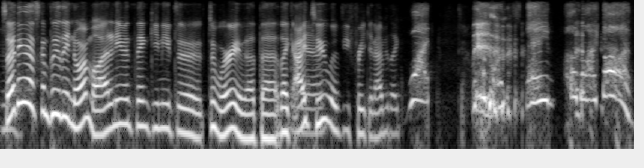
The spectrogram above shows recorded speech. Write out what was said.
So I Mhm. think that's completely normal. I don't even think you need to to worry about that. Like I too would be freaking. I'd be like, "What? We're going to Spain? Oh my god!"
